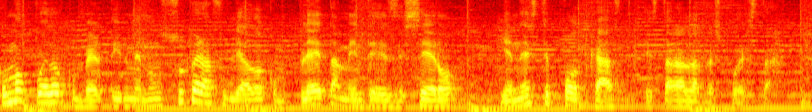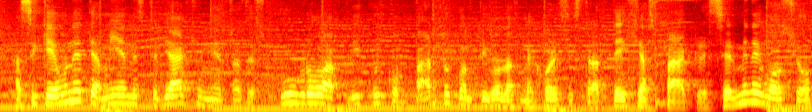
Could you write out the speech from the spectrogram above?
¿cómo puedo convertirme en un super afiliado completamente desde cero? Y en este podcast estará la respuesta. Así que únete a mí en este viaje mientras descubro, aplico y comparto contigo las mejores estrategias para crecer mi negocio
